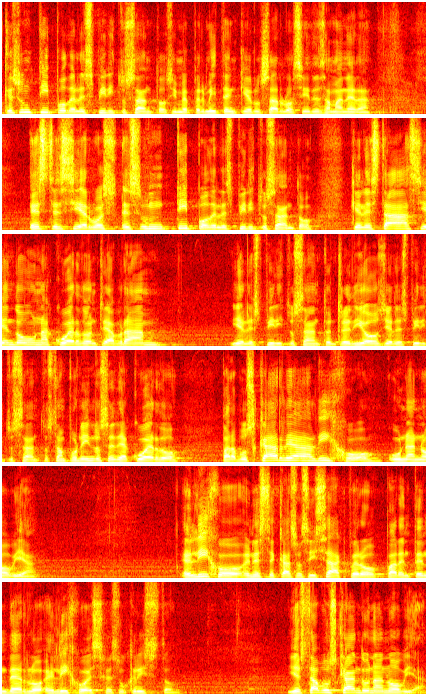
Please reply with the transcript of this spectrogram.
que es un tipo del Espíritu Santo. Si me permiten, quiero usarlo así de esa manera. Este siervo es, es un tipo del Espíritu Santo que le está haciendo un acuerdo entre Abraham y el Espíritu Santo, entre Dios y el Espíritu Santo. Están poniéndose de acuerdo para buscarle al hijo una novia. El hijo en este caso es Isaac, pero para entenderlo, el hijo es Jesucristo. Y está buscando una novia.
